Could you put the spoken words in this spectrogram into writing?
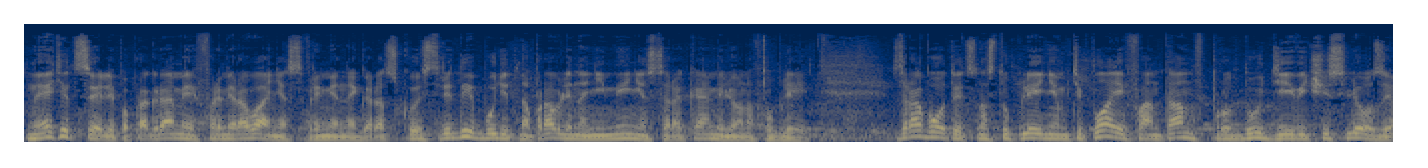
На эти цели по программе формирования современной городской среды будет направлено не менее 40 миллионов рублей. Заработает с наступлением тепла и фонтан в пруду «Девичьи слезы».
